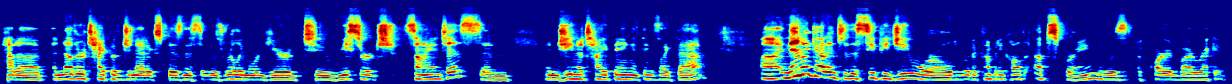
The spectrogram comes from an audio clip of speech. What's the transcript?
had a, another type of genetics business that was really more geared to research scientists and, and genotyping and things like that. Uh, and then I got into the CPG world with a company called Upspring that was acquired by Reckitt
